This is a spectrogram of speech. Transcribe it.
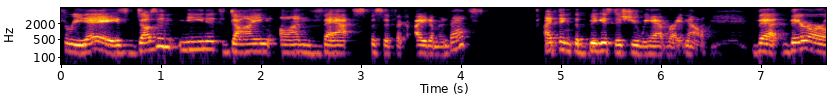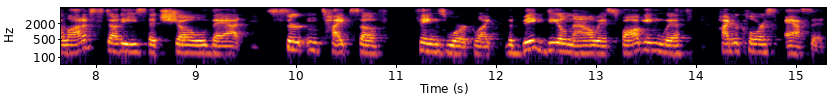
three days doesn't mean it's dying on that specific item. And that's I think the biggest issue we have right now that there are a lot of studies that show that certain types of things work. Like the big deal now is fogging with hydrochloric acid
